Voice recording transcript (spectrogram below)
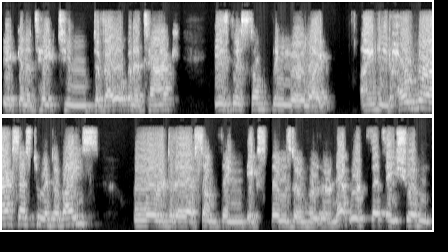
it going to take to develop an attack is this something where like I need hardware access to a device, or do they have something exposed over their network that they shouldn't?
